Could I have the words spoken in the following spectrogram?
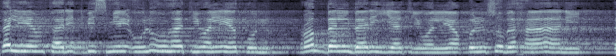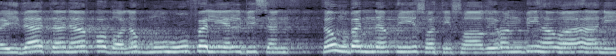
فلينفرد باسم الألوهة وليكن رب البرية وليقل سبحاني فإذا تناقض نظمه فليلبسا ثوب النقيصة صاغرا بهواني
